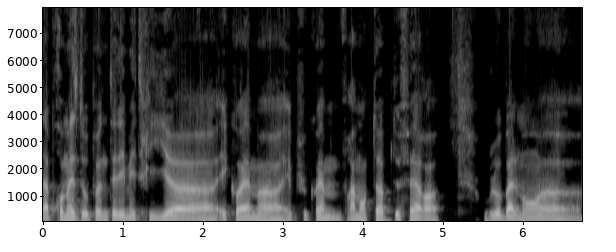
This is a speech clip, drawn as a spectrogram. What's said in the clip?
la promesse d'Open Telemetry euh, est quand même est plus quand même vraiment top de faire globalement.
